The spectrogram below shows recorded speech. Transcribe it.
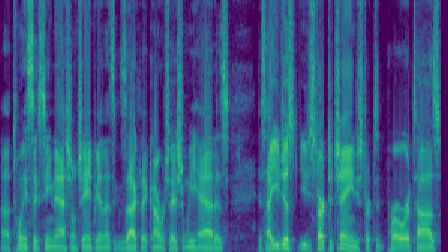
uh, 2016 national champion. That's exactly a conversation we had. Is is how you just you start to change, you start to prioritize,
